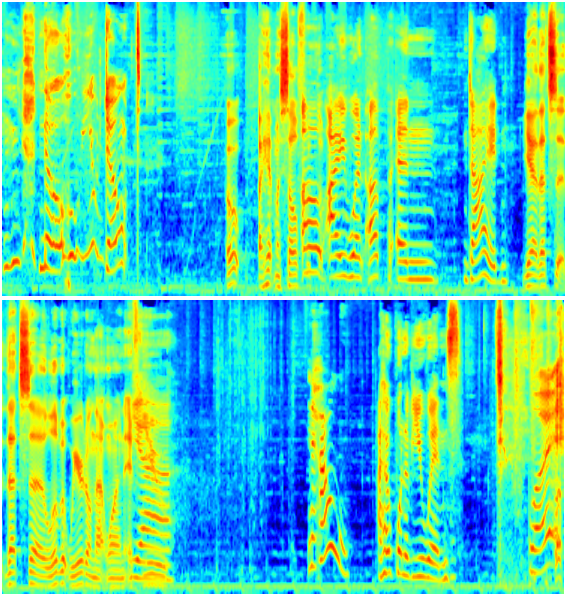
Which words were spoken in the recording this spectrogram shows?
no, you don't. Oh, I hit myself with Oh, the. I went up and died. Yeah, that's uh, that's uh, a little bit weird on that one. If yeah. No. I hope one of you wins. What?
